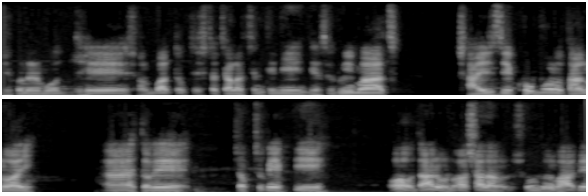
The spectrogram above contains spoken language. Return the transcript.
জীবনের মধ্যে সর্বাত্মক চেষ্টা চালাচ্ছেন তিনি, যেহেতু রুই মাছ, সাইজ যে খুব বড় তা নয়। তবে চকচকে একটি ও, দারুণ, অসাধারণ। সুন্দরভাবে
